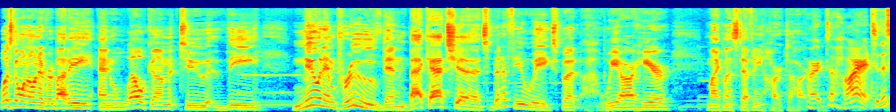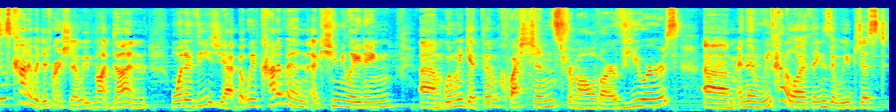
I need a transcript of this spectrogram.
What's going on, everybody? And welcome to the new and improved and back at you. It's been a few weeks, but we are here. Michael and Stephanie, heart to heart. Heart to heart. So, this is kind of a different show. We've not done one of these yet, but we've kind of been accumulating, um, when we get them, questions from all of our viewers. Um, and then we've had a lot of things that we've just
